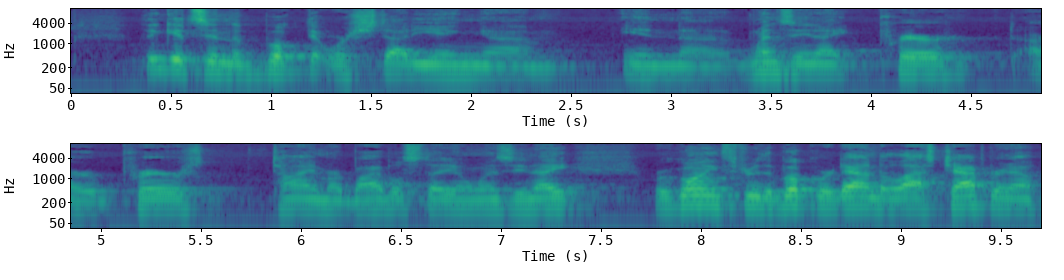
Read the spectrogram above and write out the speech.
I think it's in the book that we're studying um, in uh, Wednesday night prayer, our prayer time, our Bible study on Wednesday night. We're going through the book. We're down to the last chapter now.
